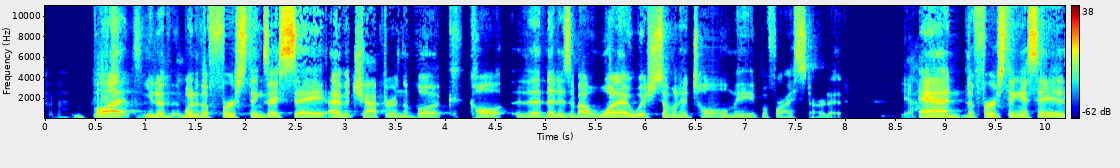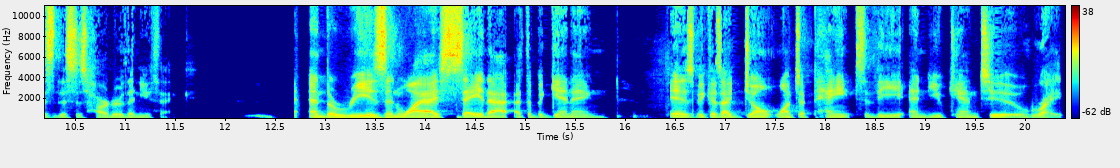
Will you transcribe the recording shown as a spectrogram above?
but you know, one of the first things I say, I have a chapter in the book called that that is about what I wish someone had told me before I started. Yeah. And the first thing I say is, "This is harder than you think." And the reason why I say that at the beginning is because I don't want to paint the "and you can too" right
